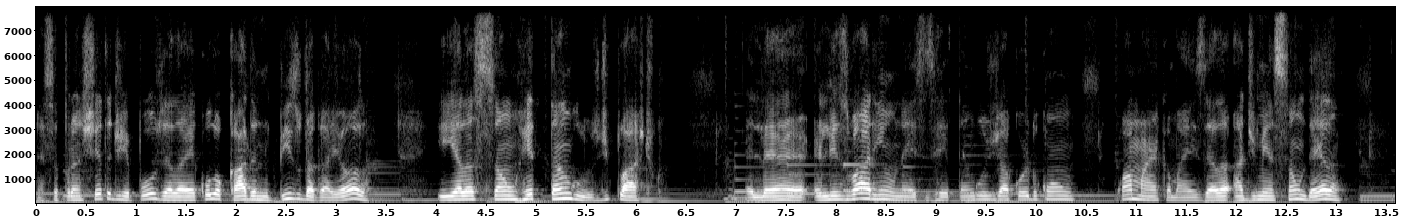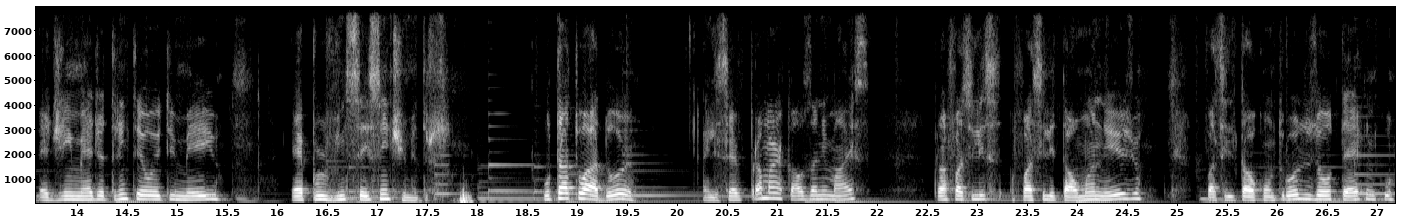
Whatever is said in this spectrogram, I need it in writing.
Essa prancheta de repouso ela é colocada no piso da gaiola e elas são retângulos de plástico é, eles variam, né, esses retângulos de acordo com, com a marca, mas ela, a dimensão dela é de em média 38,5 é por 26 centímetros. O tatuador ele serve para marcar os animais, para facilitar o manejo, facilitar o controle zootécnico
